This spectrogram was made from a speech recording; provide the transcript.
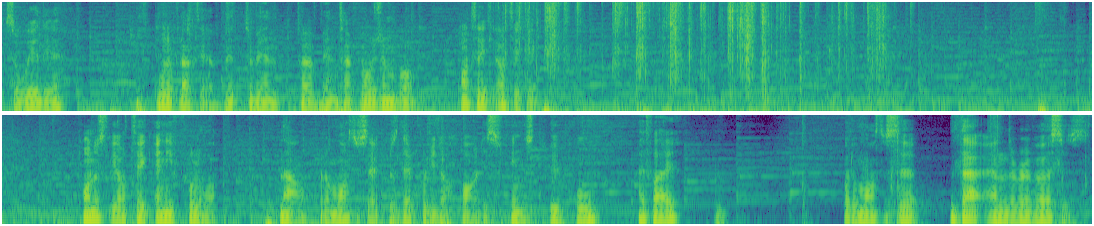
it's a weird idea. Would have liked it to have been to, been, to have been Typhlosion, but I'll take it, I'll take it. Honestly, I'll take any full art now for the master set because they're probably the hardest things to pull. High five for the master set. That and the reverses.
